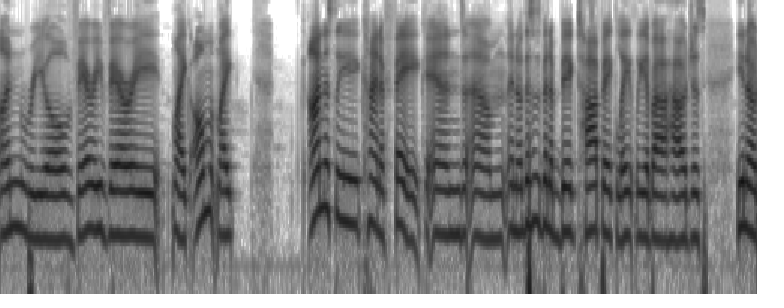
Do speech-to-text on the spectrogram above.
unreal, very very like almost like honestly kind of fake. And um, know this has been a big topic lately about how just you know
